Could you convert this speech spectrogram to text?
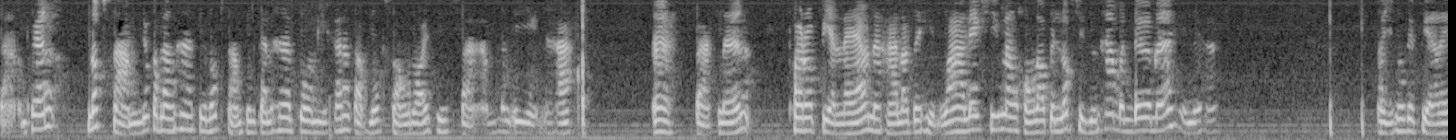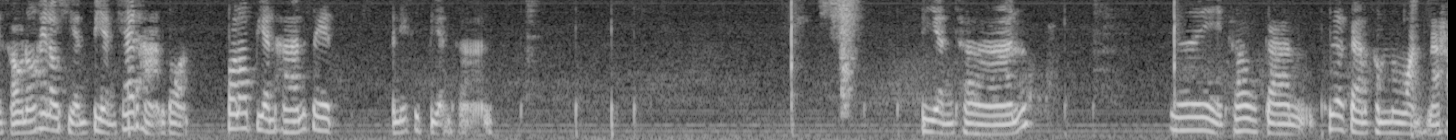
สามเพราะฉะนั้น ลบสามยกกำลังห้าคือลบสามคูณกันห้าตัวมีค่าเท่ากับลบสองร้อยสี่สามนั่นเองนะคะอะจากนั้นพอเราเปลี่ยนแล้วนะคะ เราจะเห็นว่าเลขชี้กำลังของเราเป็นลบสี่จุดห้าเหมือนเดิมนะเห็นไหมคะเราอย่าเพิ่งไปเปลี่ยนอะไรเขาเนาะให้เราเขียนเปลี่ยนแค่ฐานก่อนพอเราเปลี่ยนฐานเสร็จ อันนี้คือเปลี่ยนฐาน เปลี่ยนฐานให้เท่ากันเพื่อการคำนวณนะค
